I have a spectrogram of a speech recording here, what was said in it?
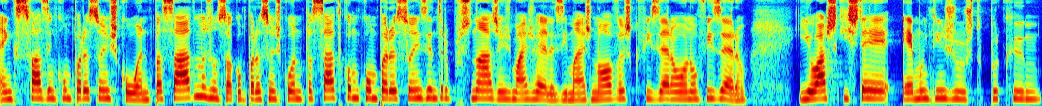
em que se fazem comparações com o ano passado, mas não só comparações com o ano passado, como comparações entre personagens mais velhas e mais novas que fizeram ou não fizeram. E eu acho que isto é, é muito injusto porque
